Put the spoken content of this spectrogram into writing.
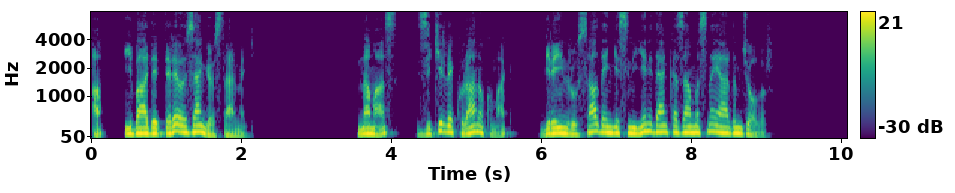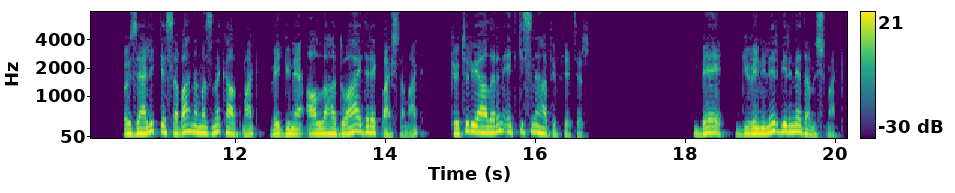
A. İbadetlere özen göstermek. Namaz, zikir ve Kur'an okumak, bireyin ruhsal dengesini yeniden kazanmasına yardımcı olur. Özellikle sabah namazına kalkmak ve güne Allah'a dua ederek başlamak, kötü rüyaların etkisini hafifletir. B. Güvenilir birine danışmak.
